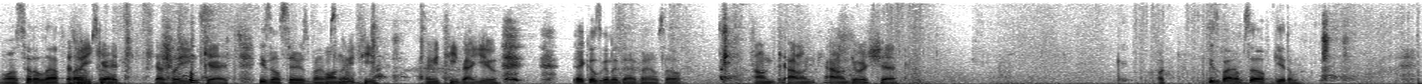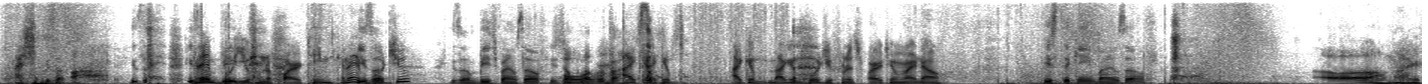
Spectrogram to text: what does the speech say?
One's to the left that's by what you himself. get. That's what you get. He's on stairs by Come on, himself. let me tea. Let me teabag you. Echo's gonna die by himself. I don't. I don't. I don't give a shit. He's by himself. Get him. I He's on. He's he's Can I on boot beach. you from the fire team? Can I He's on- boot you? He's on beach by himself. He's jumping Oh, over by I, I can. I can. I can boot you from this fire team right now. He's sticking by himself. Oh my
